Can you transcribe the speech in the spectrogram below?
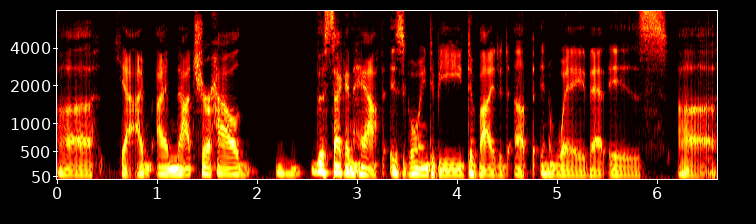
uh, yeah, I'm, I'm not sure how the second half is going to be divided up in a way that is, uh,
